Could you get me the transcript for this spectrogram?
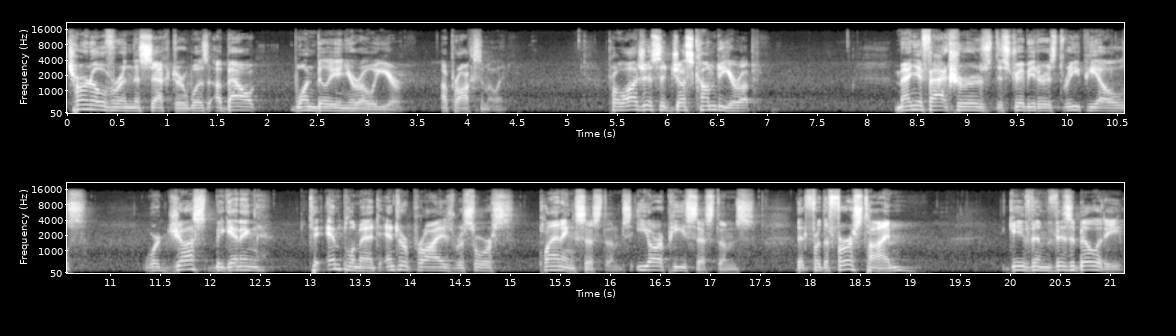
turnover in this sector was about 1 billion euro a year, approximately. Prologis had just come to Europe. Manufacturers, distributors, 3PLs were just beginning to implement enterprise resource planning systems, ERP systems, that for the first time gave them visibility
